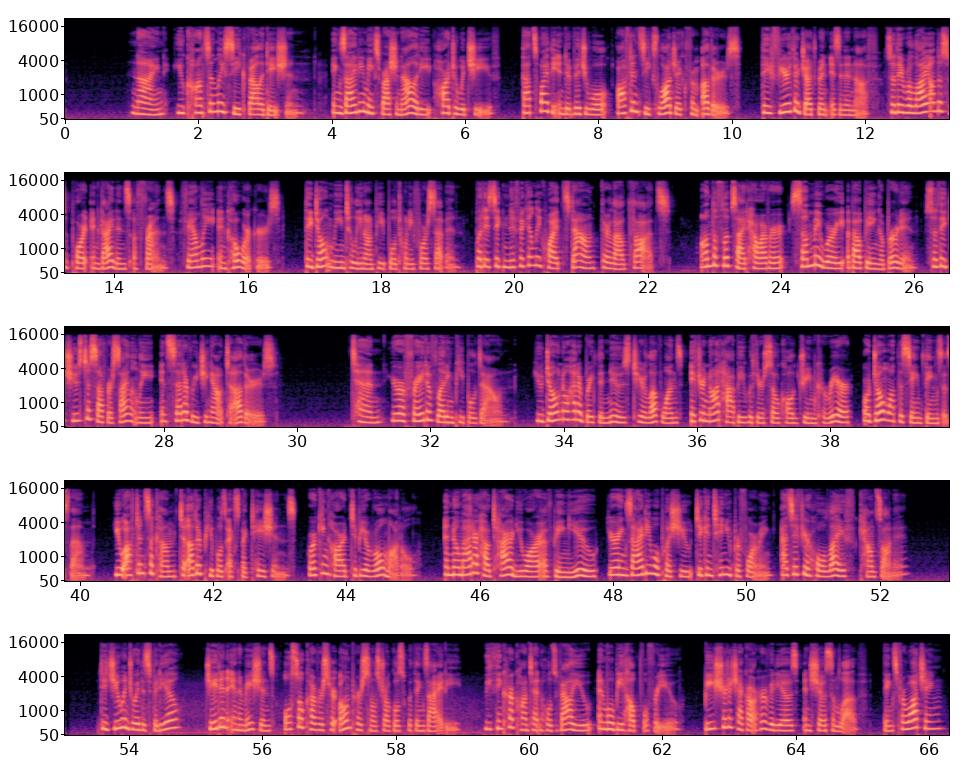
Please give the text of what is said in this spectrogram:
9. You constantly seek validation. Anxiety makes rationality hard to achieve. That's why the individual often seeks logic from others. They fear their judgment isn't enough, so they rely on the support and guidance of friends, family, and coworkers. They don't mean to lean on people 24 7, but it significantly quiets down their loud thoughts. On the flip side, however, some may worry about being a burden, so they choose to suffer silently instead of reaching out to others. 10. You're afraid of letting people down. You don't know how to break the news to your loved ones if you're not happy with your so called dream career or don't want the same things as them. You often succumb to other people's expectations, working hard to be a role model. And no matter how tired you are of being you, your anxiety will push you to continue performing as if your whole life counts on it. Did you enjoy this video? Jaden Animations also covers her own personal struggles with anxiety. We think her content holds value and will be helpful for you. Be sure to check out her videos and show some love. Thanks for watching!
